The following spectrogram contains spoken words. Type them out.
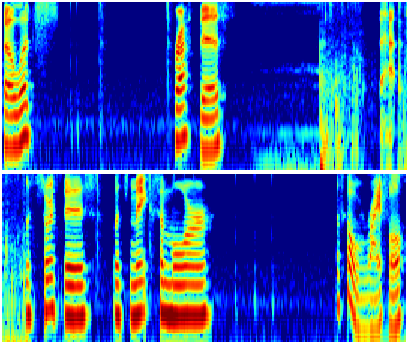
So let's craft this. That. Let's sort this. Let's make some more. Let's go rifle.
